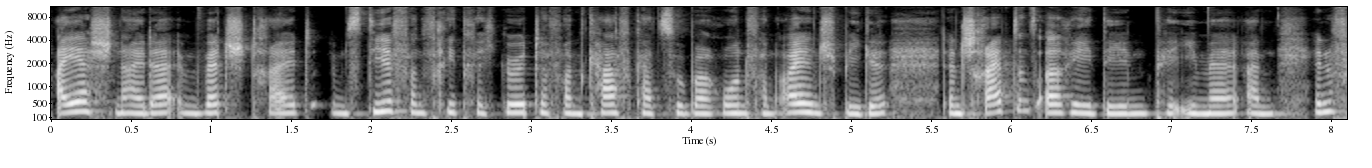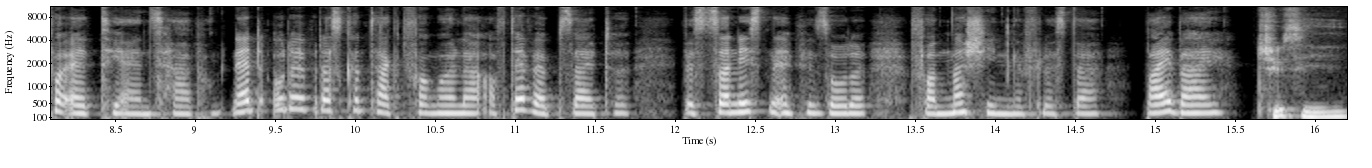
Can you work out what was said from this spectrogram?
Eierschneider im Wettstreit im Stil von Friedrich Goethe von Kafka zu Baron von Eulenspiegel, dann schreibt uns eure Ideen per E-Mail an info.t1h.net oder über das Kontaktformular auf der Webseite. Bis zur nächsten Episode von Maschinengeflüster. Bye bye. Tschüssi.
